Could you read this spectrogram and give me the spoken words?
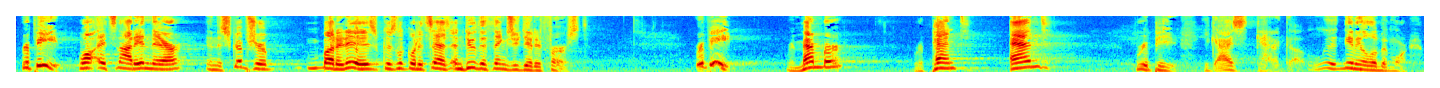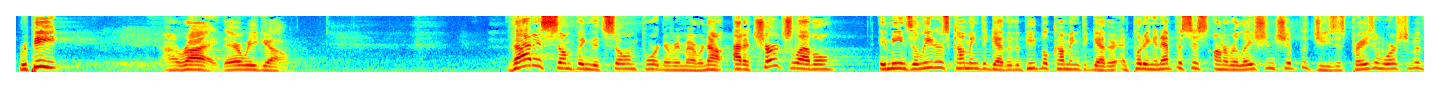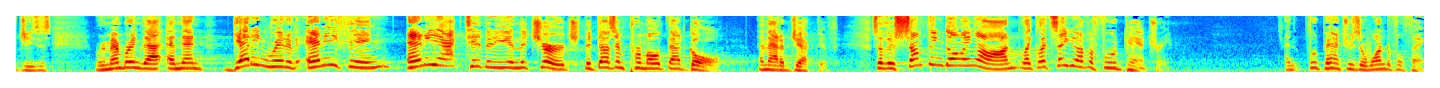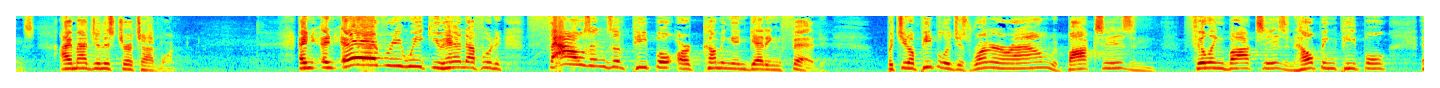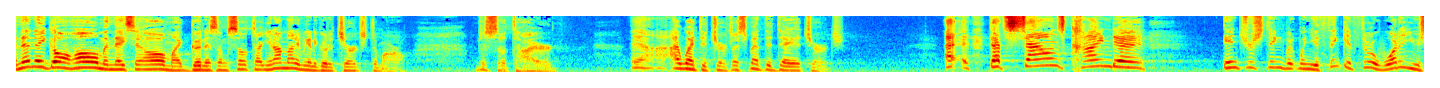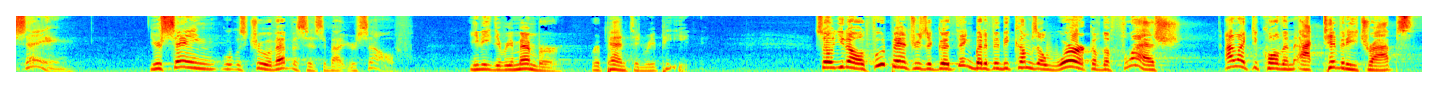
Repeat. Well, it's not in there in the scripture, but it is because look what it says, and do the things you did at first. Repeat. Remember, repent, and repeat. You guys gotta go. Give me a little bit more. Repeat. All right, there we go. That is something that's so important to remember. Now, at a church level, it means the leaders coming together, the people coming together, and putting an emphasis on a relationship with Jesus, praise and worship of Jesus, remembering that, and then getting rid of anything, any activity in the church that doesn't promote that goal and that objective. So there's something going on, like let's say you have a food pantry. And food pantries are wonderful things. I imagine this church had one. And, and every week you hand out food. and Thousands of people are coming and getting fed. But you know, people are just running around with boxes and filling boxes and helping people. And then they go home and they say, Oh my goodness, I'm so tired. You know, I'm not even going to go to church tomorrow. I'm just so tired. Yeah, I went to church. I spent the day at church. That sounds kind of interesting, but when you think it through, what are you saying? You're saying what was true of Ephesus about yourself. You need to remember, repent, and repeat. So, you know, food pantry is a good thing, but if it becomes a work of the flesh, I like to call them activity traps.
